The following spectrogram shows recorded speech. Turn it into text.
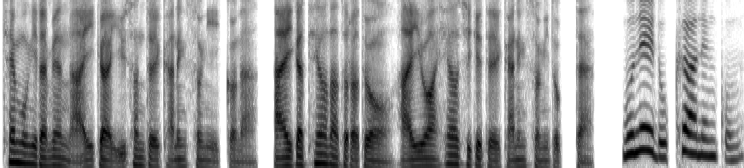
태몽이라면 아이가 유산될 가능성이 있거나 아이가 태어나더라도 아이와 헤어지게 될 가능성이 높다. 문을 노크하는 꿈.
